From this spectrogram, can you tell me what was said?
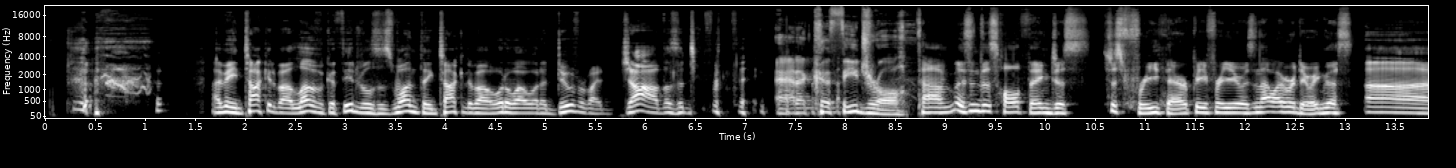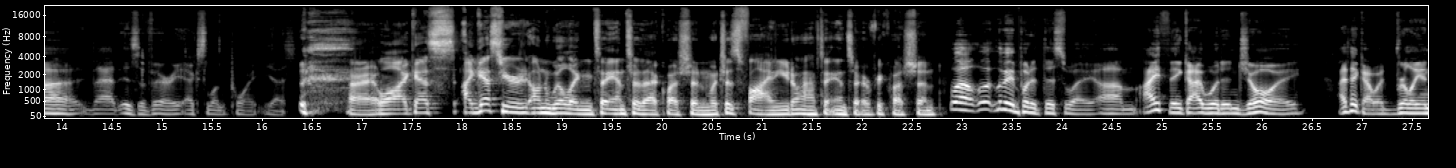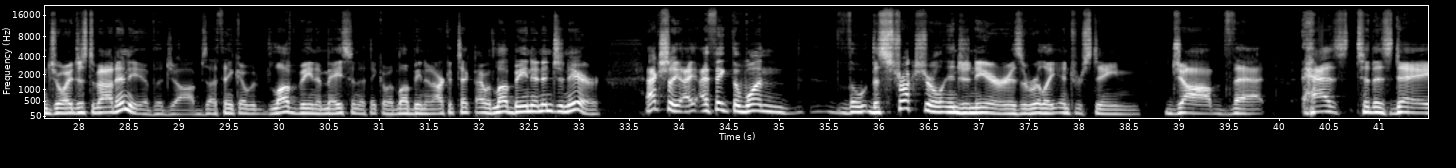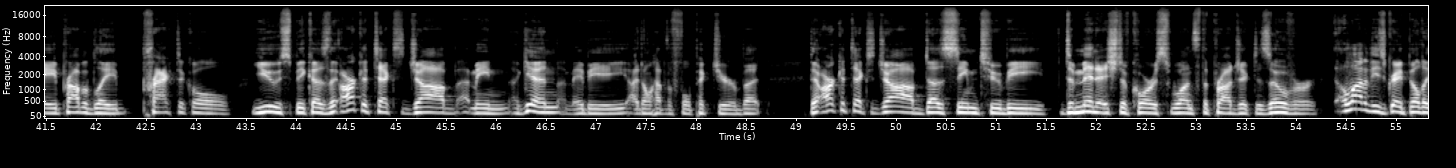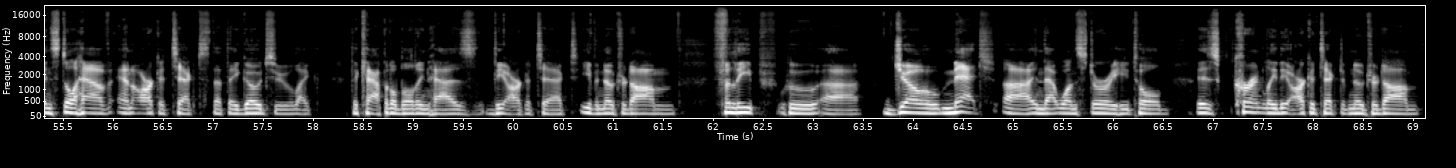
I mean, talking about love of cathedrals is one thing. Talking about what do I want to do for my job is a different thing. At a cathedral. Tom, isn't this whole thing just just free therapy for you? Isn't that why we're doing this? Uh, that is a very excellent point. Yes. All right. Well, I guess I guess you're unwilling to answer that question, which is fine. You don't have to answer every question. well, let me put it this way. Um, I think I would enjoy. I think I would really enjoy just about any of the jobs. I think I would love being a mason. I think I would love being an architect. I would love being an engineer. Actually, I, I think the one, the, the structural engineer is a really interesting job that has to this day probably practical use because the architect's job, I mean, again, maybe I don't have the full picture, but the architect's job does seem to be diminished, of course, once the project is over. A lot of these great buildings still have an architect that they go to, like the Capitol building has the architect, even Notre Dame, Philippe, who uh, Joe met uh, in that one story he told, is currently the architect of Notre Dame.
